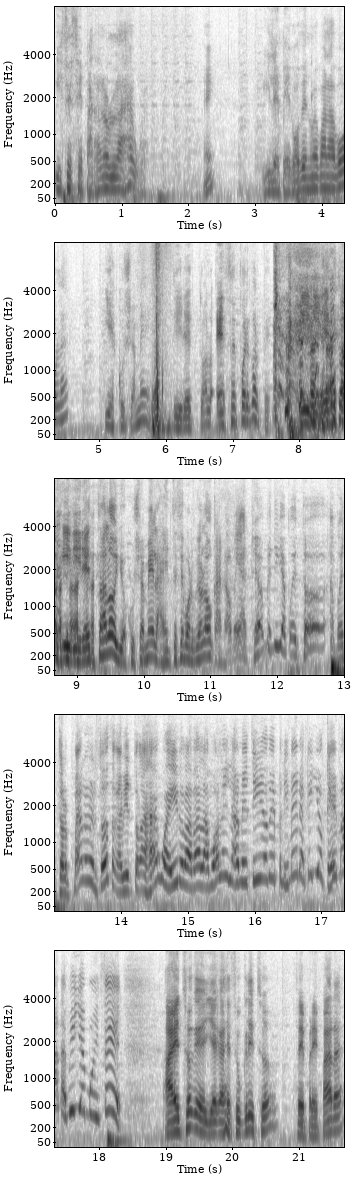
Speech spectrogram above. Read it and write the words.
y se separaron las aguas. ¿eh? Y le pegó de nuevo a la bola y escúchame, directo al Ese fue el golpe. Y directo, y directo al hoyo. Escúchame, la gente se volvió loca. No veas, este hombre ya ha puesto, ha puesto el palo en el todo, ha abierto las aguas y no le ha dado la bola y la ha metido de primera. Aquello, qué maravilla, Moisés. A esto que llega Jesucristo, se prepara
